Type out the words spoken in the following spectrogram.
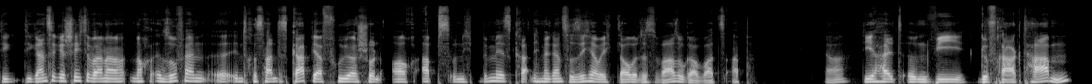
die, die ganze Geschichte war noch insofern äh, interessant. Es gab ja früher schon auch Apps und ich bin mir jetzt gerade nicht mehr ganz so sicher, aber ich glaube, das war sogar WhatsApp ja, die halt irgendwie gefragt haben,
